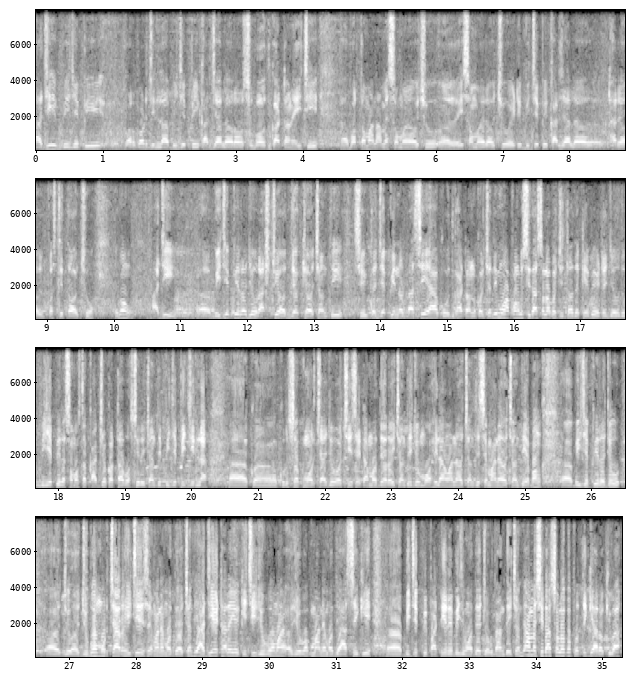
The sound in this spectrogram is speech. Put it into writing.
आज बीजेपी बरगढ़ जिला बीजेपी कार्यालय शुभ उद्घाटन हो बर्तमान आम समय अच्छु यही समय अच्छु ये बीजेपी कार्यालय ठार उपस्थित अच्छु एवं आज बीजेपी जो राष्ट्रीय अध्यक्ष अच्छा श्रीयुक्त जेपी नड्डा से यहाँ उद्घाटन कर सीधा सलख चित्र देखेबी ये जो बीजेपी समस्त कार्यकर्ता बसी रही बीजेपी जिला कृषक मोर्चा जो अच्छी से रही जो महिला मैंने अच्छा से बीजेपी जो युव मोर्चा रही है से आज यह किसी କିଛି ଯୁବ ଯୁବକମାନେ ମଧ୍ୟ ଆସିକି ବିଜେପି ପାର୍ଟିରେ ବି ମଧ୍ୟ ଯୋଗଦାନ ଦେଇଛନ୍ତି ଆମେ ସିଧାସଳଖ ପ୍ରତିକ୍ରିୟା ରଖିବା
